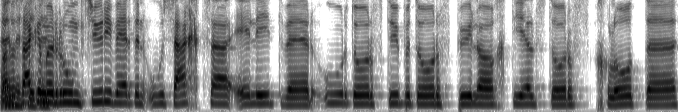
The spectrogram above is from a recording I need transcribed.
Also sagen wir, Raum Zürich wäre dann U16, Elite wäre Urdorf, Dübendorf, Bülach, Dielsdorf, Kloten,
